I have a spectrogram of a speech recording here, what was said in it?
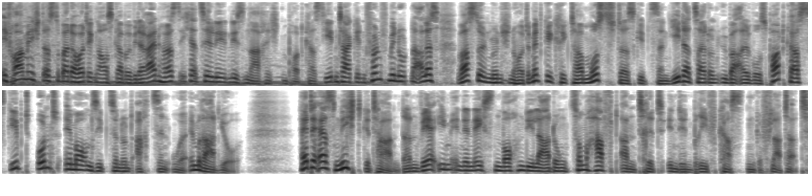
Ich freue mich, dass du bei der heutigen Ausgabe wieder reinhörst. Ich erzähle dir in diesem Nachrichtenpodcast jeden Tag in fünf Minuten alles, was du in München heute mitgekriegt haben musst. Das gibt's dann jederzeit und überall, wo es Podcasts gibt und immer um 17 und 18 Uhr im Radio. Hätte er es nicht getan, dann wäre ihm in den nächsten Wochen die Ladung zum Haftantritt in den Briefkasten geflattert.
